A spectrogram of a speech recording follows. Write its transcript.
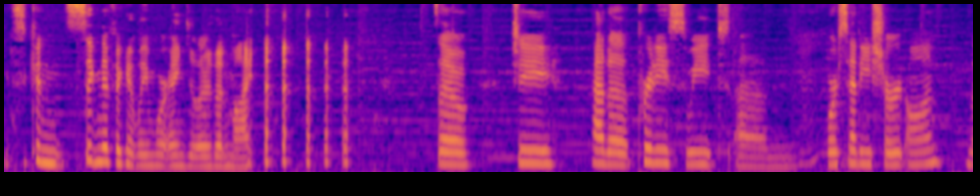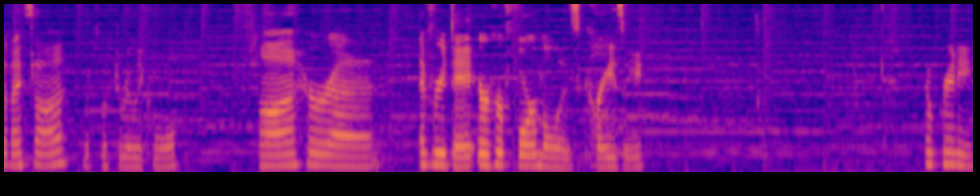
it's con- significantly more angular than mine. so she had a pretty sweet um, corsetti shirt on that I saw, which looked really cool. Aw, her uh, everyday or her formal is crazy. So pretty.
